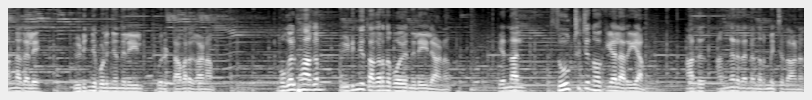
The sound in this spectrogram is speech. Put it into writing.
അങ്ങകലെ ഇടിഞ്ഞു പൊളിഞ്ഞ നിലയിൽ ഒരു ടവർ കാണാം. മുകൾ ഭാഗം ഇടിഞ്ഞു തകർന്നു പോയ നിലയിലാണ്. എന്നാൽ സൂക്ഷിച്ചു നോക്കിയാൽ അറിയാം അത് അങ്ങനെ തന്നെ നിർമ്മിച്ചതാണ്.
